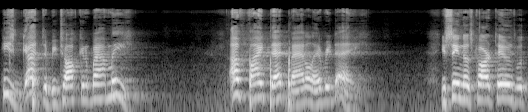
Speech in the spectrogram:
he's got to be talking about me. I fight that battle every day. You seen those cartoons with,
